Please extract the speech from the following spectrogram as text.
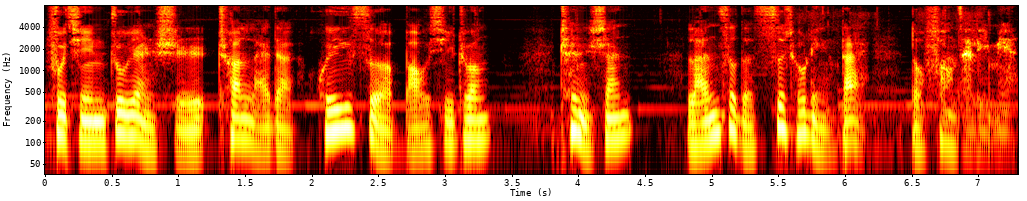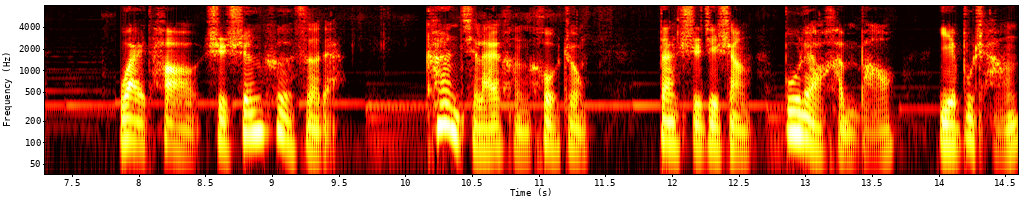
父亲住院时穿来的灰色薄西装、衬衫、蓝色的丝绸领带都放在里面，外套是深褐色的，看起来很厚重，但实际上布料很薄，也不长。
